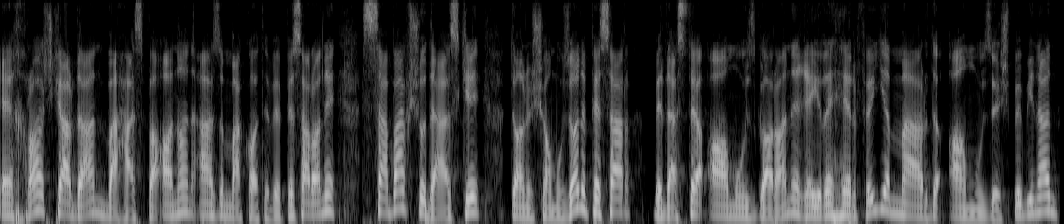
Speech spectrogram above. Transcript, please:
اخراج کردند و حذف آنان از مکاتب پسرانه سبب شده است که دانش آموزان پسر به دست آموزگاران غیر حرفه مرد آموزش ببینند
